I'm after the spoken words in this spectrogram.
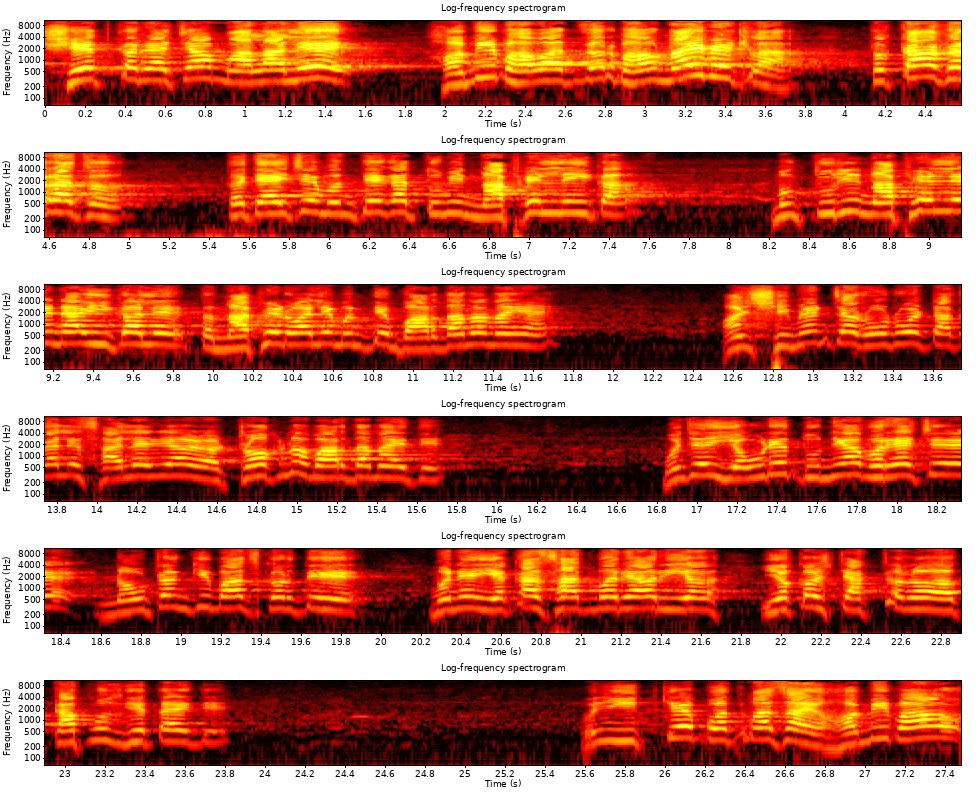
शेतकऱ्याच्या मालाले हमी भावात जर भाव नाही भेटला तर का करायचं? तर त्याचे म्हणते का तुम्ही नाफेडले का मग तुरी नाफेडले नाही इकाले तर नाफेडवाले म्हणते बारदाना नाही आहे. आणि सिमेंटच्या रोडवर टाकायला सालेल्या ट्रकनं बारदाना येते म्हणजे एवढे दुनियाभराचे नौटंकी बाज करते म्हणे एका सातबऱ्यावर य- एकच ट्रॅक्टर कापूस घेता येते म्हणजे इतके बदमाश आहे. हमी भाव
